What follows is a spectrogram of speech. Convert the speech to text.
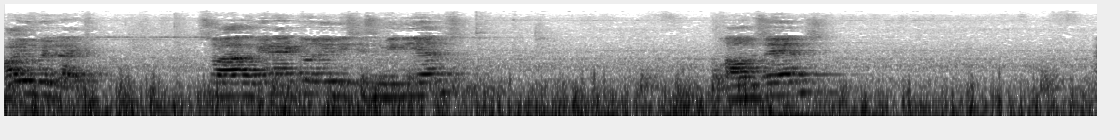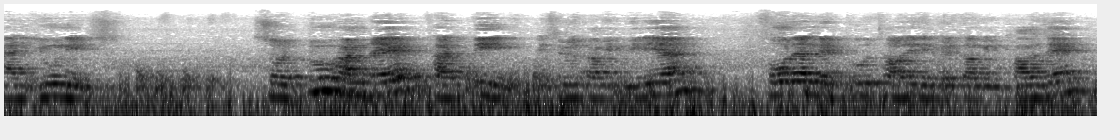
how you will write so again I told you this is millions, thousands and units. So 213 this will come in million, 400 2000 it will come in thousand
